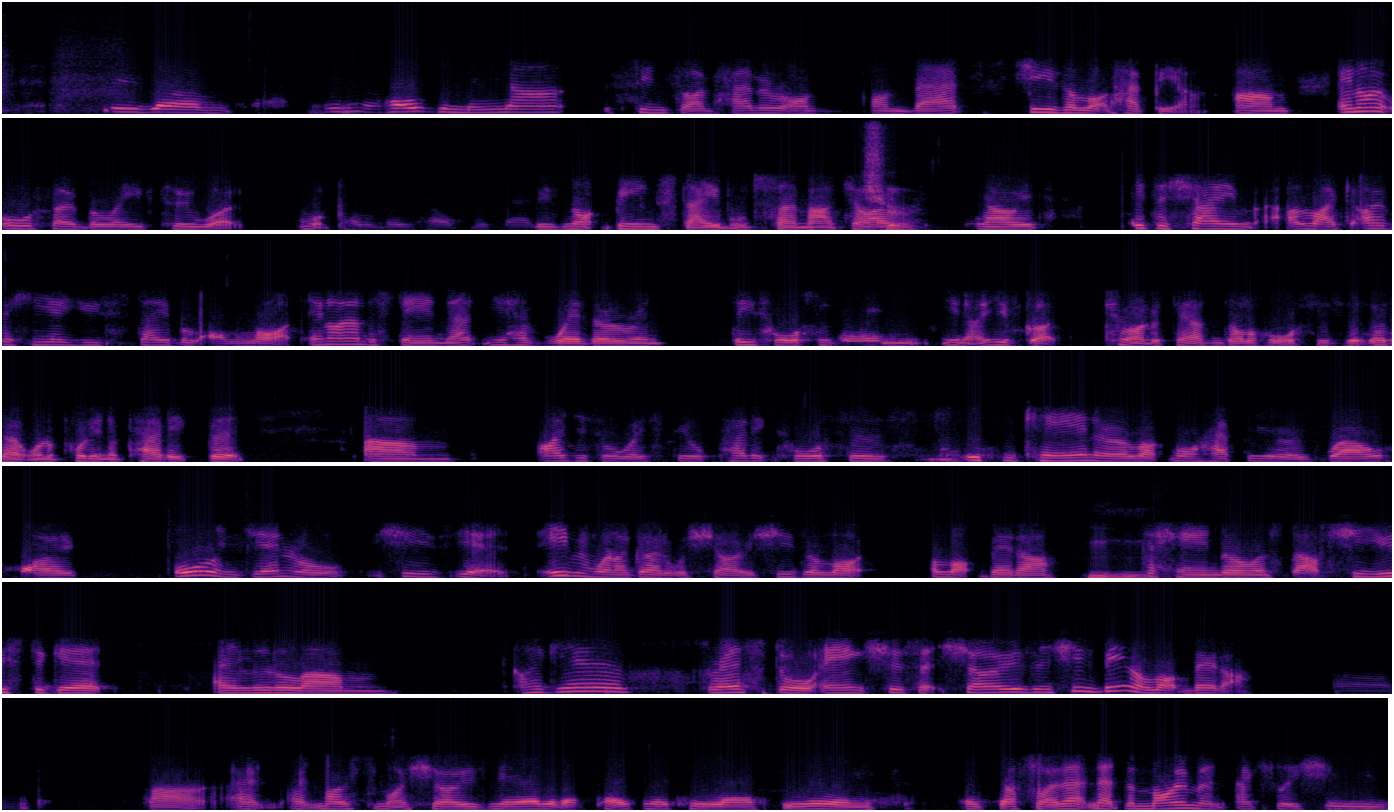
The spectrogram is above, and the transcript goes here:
she's um in her whole demeanour since I've had her on on that, she's a lot happier. Um, and I also believe too what what probably helped with that is not being stabled so much. I Sure. you know it's it's a shame. uh, Like over here, you stable a lot, and I understand that you have weather and these horses are in. You know, you've got two hundred thousand dollar horses that they don't want to put in a paddock, but um, I just always feel paddock horses, if you can, are a lot more happier as well. So, all in general, she's yeah. Even when I go to a show, she's a lot a lot better Mhm. to handle and stuff. She used to get a little, um, I guess, stressed or anxious at shows, and she's been a lot better uh, at, at most of my shows now that I've taken her to last year and, and stuff like that. And at the moment, actually, she's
